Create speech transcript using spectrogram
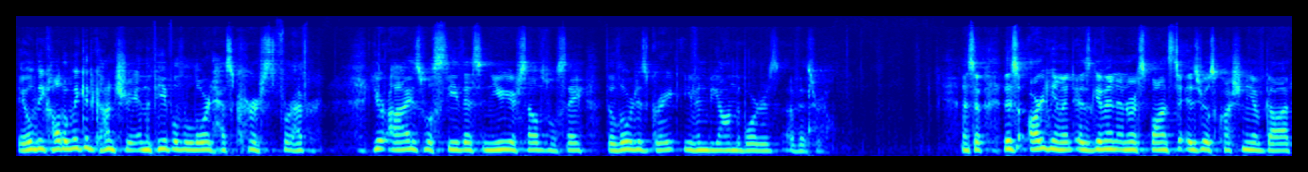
They will be called a wicked country, and the people the Lord has cursed forever. Your eyes will see this, and you yourselves will say, The Lord is great, even beyond the borders of Israel. And so this argument is given in response to Israel's questioning of God,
